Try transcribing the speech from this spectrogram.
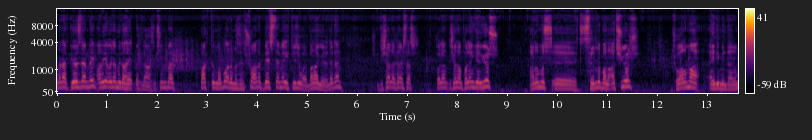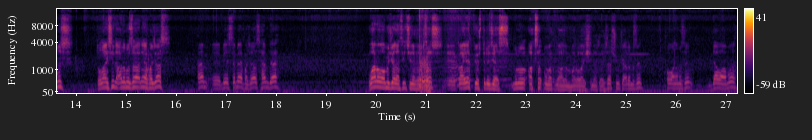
Bunları hep gözlemleyip arıya öyle müdahale etmek lazım. Şimdi ben baktığımda bu arımızın şu anda besleme ihtiyacı var bana göre. Neden? Dışarıda arkadaşlar polen dışarıdan polen geliyor. Arımız e, sırlı balı açıyor. Çoğalma eğiliminde arımız. Dolayısıyla aramıza ne yapacağız? Hem e, besleme yapacağız hem de Varova mücadelesi için arkadaşlar e, gayret göstereceğiz. Bunu aksatmamak lazım Varova işini arkadaşlar. Çünkü aramızın, kovanımızın devamı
